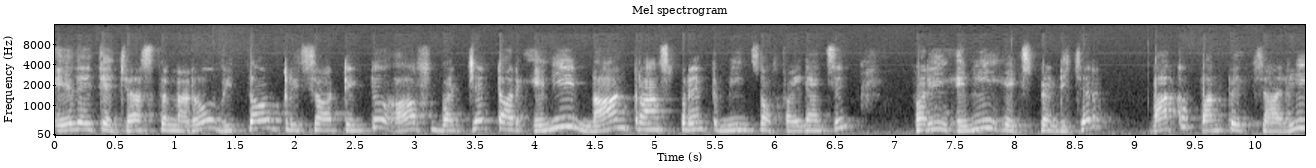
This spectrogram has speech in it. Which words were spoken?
ఏదైతే చేస్తున్నారో without resorting to off budget or any non transparent means of financing for any expenditure మాకు పంపించాలి.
